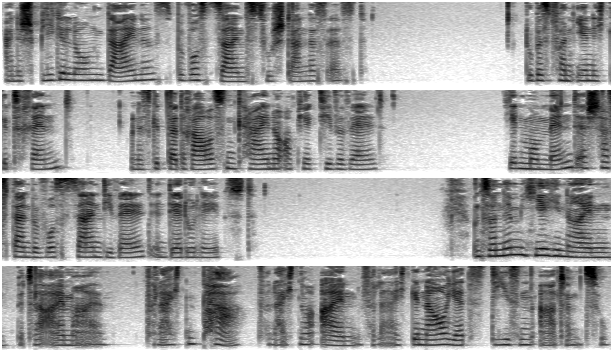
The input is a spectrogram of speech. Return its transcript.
eine Spiegelung deines Bewusstseinszustandes ist Du bist von ihr nicht getrennt und es gibt da draußen keine objektive Welt. Jeden Moment erschafft dein Bewusstsein die Welt, in der du lebst. Und so nimm hier hinein bitte einmal, vielleicht ein paar, vielleicht nur einen, vielleicht genau jetzt diesen Atemzug.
